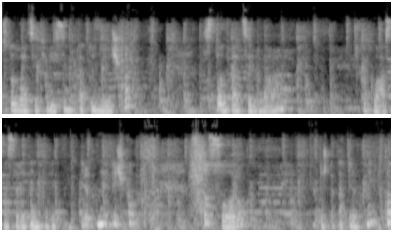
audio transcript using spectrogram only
128 така тонічка, 122 така класна серединка трьохниточка, 140 також така трьохнитка,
